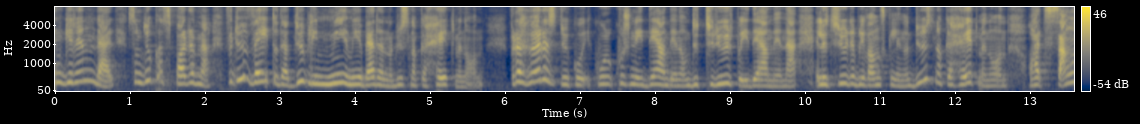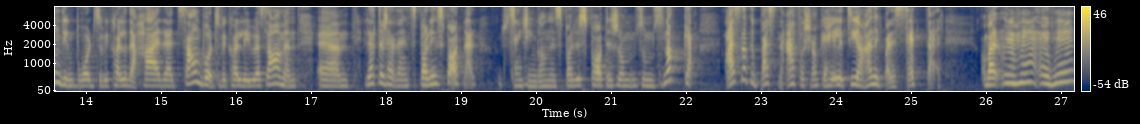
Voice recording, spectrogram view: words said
en gründer, som du kan spare med. For du vet jo det at du blir mye mye bedre når du snakker høyt med noen. For da høres du hvordan ideene dine, om du tror på ideene dine, eller tror det blir vanskelig. Når du snakker høyt med noen og har et sounding board, som vi kaller det her, et soundboard som vi kaller det i USA, men um, rett og slett en sparringspartner. Du trenger ikke engang en sparringspartner som, som snakker. Jeg snakker best når jeg får snakke hele tida. Henrik bare sitter der og bare mm -hmm, mm -hmm.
